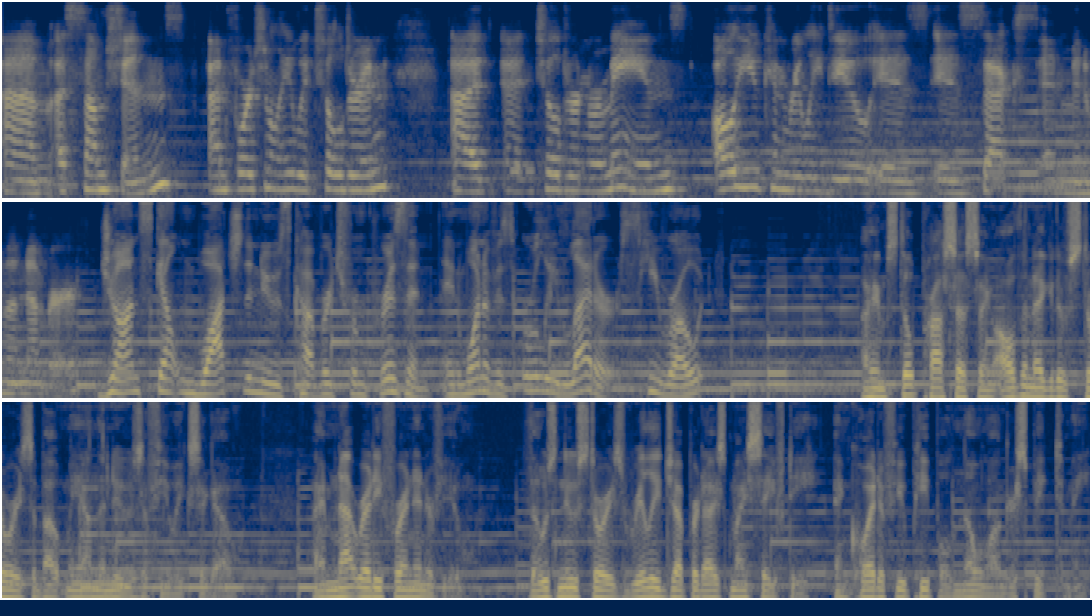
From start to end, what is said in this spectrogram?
um, assumptions. Unfortunately, with children, uh, and children remains, all you can really do is is sex and minimum number. John Skelton watched the news coverage from prison. In one of his early letters, he wrote, I am still processing all the negative stories about me on the news a few weeks ago. I am not ready for an interview. Those news stories really jeopardized my safety, and quite a few people no longer speak to me.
